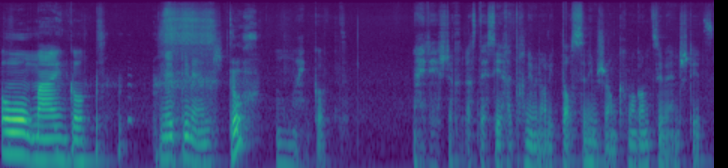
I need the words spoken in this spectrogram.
Oh mein Gott. Nicht dein Ernst. Doch? Oh mein Gott. Nein, der, ist doch, also der Sieg hat doch nicht mehr alle Tassen im Schrank, mal ganz im Ernst jetzt.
